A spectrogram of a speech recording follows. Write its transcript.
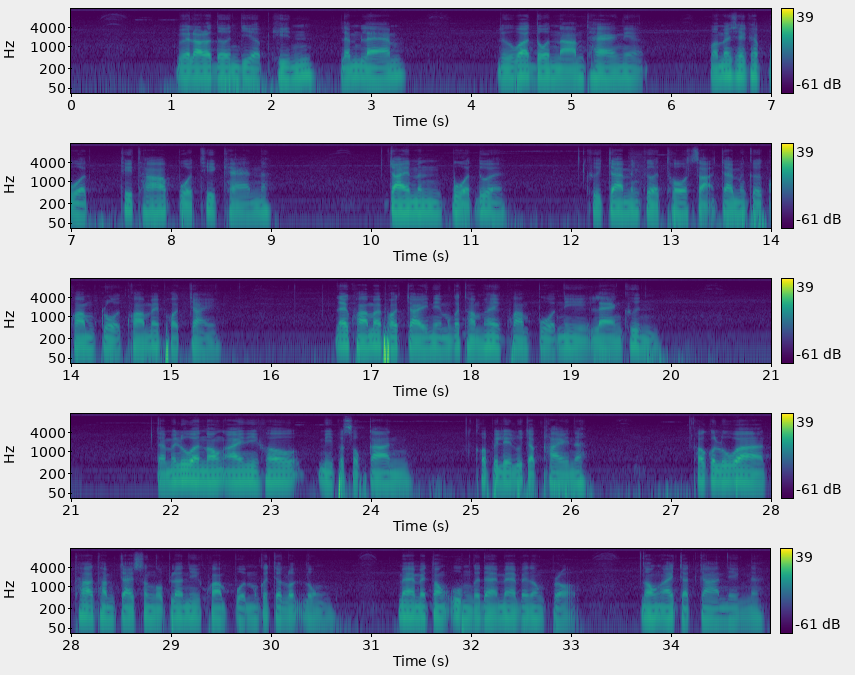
เวลาเราเดินเหยียบหินแหลมๆหรือว่าโดนหนามแทงเนี่ยมันไม่ใช่แค่ปวดที่เท้าปวดที่แขนนะใจมันปวดด้วย คือใจมันเกิดโทสะใจมันเกิดความโกรธความไม่พอใจ และความไม่พอใจเนี่ยมันก็ทำให้ความปวดนี่แรงขึ้น แต่ไม่รู้ว่าน้องไอ้นี่เขามีประสบการณ์ เขาไปเรียนรู้จากใครนะเขาก็รู้ว่าถ้าทำใจสงบแล้วนี่ความปวดมันก็จะลดลง แม่ไม่ต้องอุ้มก็ได้แม่ไม่ต้องปลอบ น้องไอจัดการเองนะ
